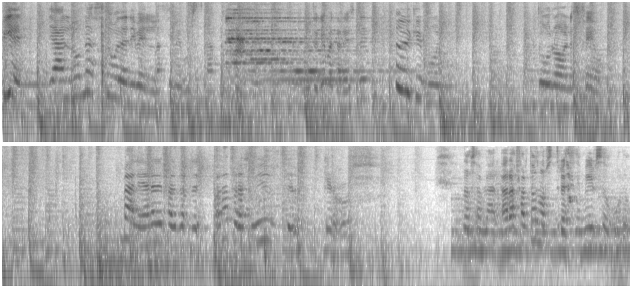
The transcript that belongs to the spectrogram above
Bien, ya Luna sube de nivel, que matar a este. Ay, qué mono. Tú no, eres feo. Vale, ahora le falta... Ahora para subir... Quiero... No sé hablar. Ahora falta unos 13.000 seguro.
